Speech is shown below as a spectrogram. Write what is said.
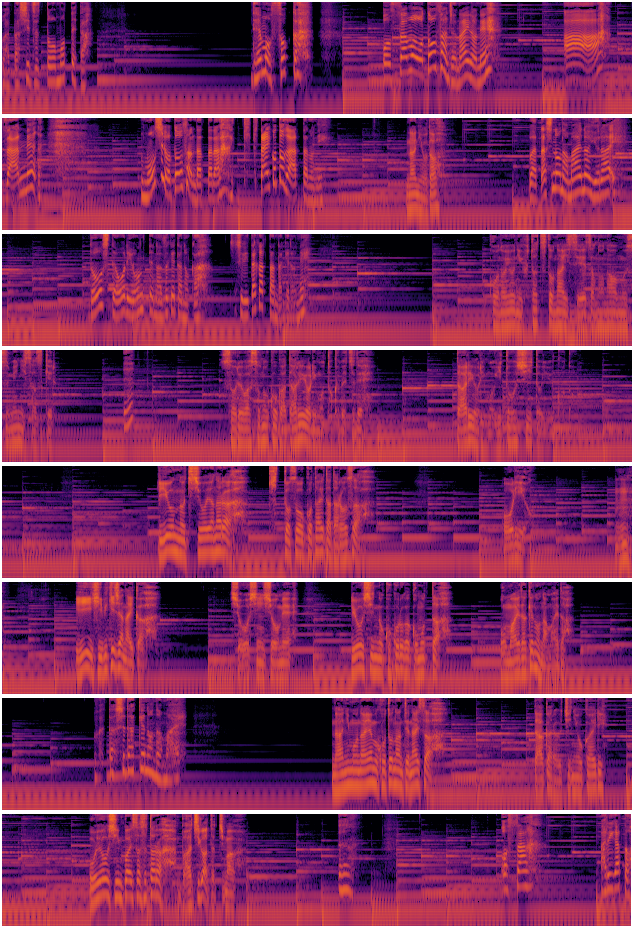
私ずっと思ってた。でもそっか。おっさんもお父さんじゃないのね。ああ、残念。もしお父さんだったら聞きたいことがあったのに。何をだ？私の名前の由来。どうしてオリオンって名付けたのか知りたかったんだけどね。この世に二つとない星座の名を娘に授ける。それはその子が誰よりも特別で誰よりも愛おしいということ。リオンの父親ならきっとそう答えただろうさ。オリオン。うん。いい響きじゃないか。正真正銘。両親の心がこもった。お前だけの名前だ。私だけの名前。何も悩むことなんてないさ。だからうちにお帰り。親を心配させたら罰が当たっちまう。うん。おっさんありがとう。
